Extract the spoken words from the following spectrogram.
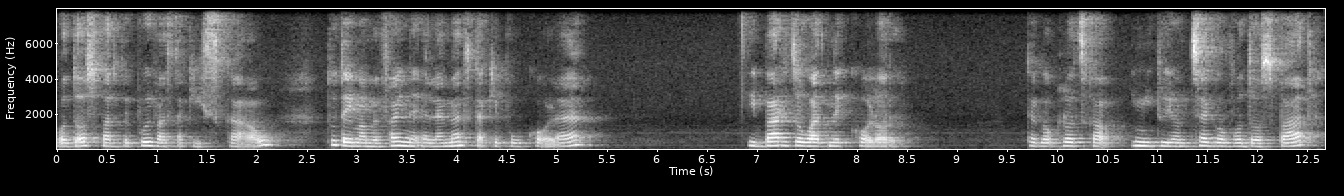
Wodospad wypływa z takich skał. Tutaj mamy fajny element, takie półkole i bardzo ładny kolor tego klocka imitującego wodospad.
